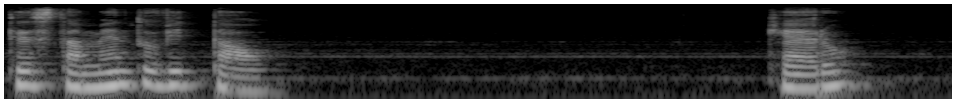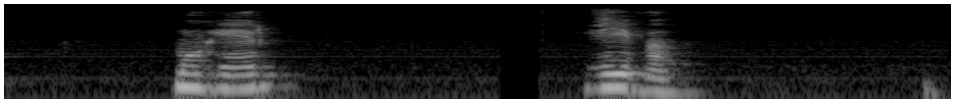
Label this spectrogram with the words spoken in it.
Testamento vital. Quero morrer viva.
